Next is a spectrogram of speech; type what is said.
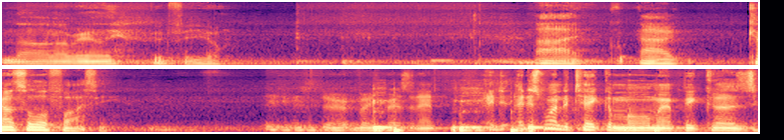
No, not really. Good for you. Uh, uh, Councilor Fossey. Thank you, Mr. Vice President. I just wanted to take a moment because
